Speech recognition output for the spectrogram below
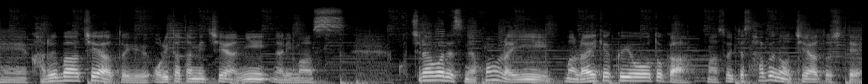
えー、カルバーチェアという折りたたみチェアになります。ちらはですね本来、まあ、来客用とか、まあ、そういったサブのチェアとして、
